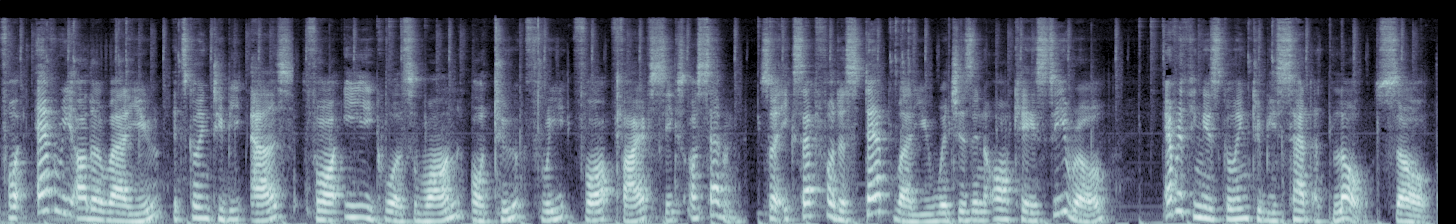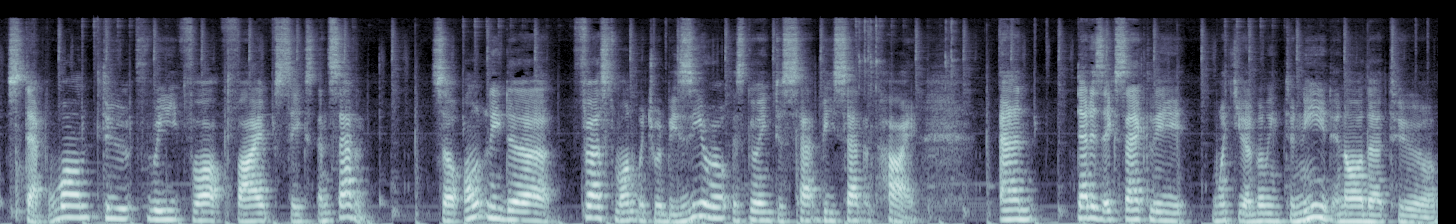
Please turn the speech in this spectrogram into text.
for every other value, it's going to be else for e equals 1 or 2, 3, 4, 5, 6 or 7. So except for the step value, which is in our case 0, everything is going to be set at low. So step 1, 2, 3, 4, 5, 6 and 7. So only the first one, which would be 0, is going to set, be set at high. And that is exactly what you are going to need in order to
